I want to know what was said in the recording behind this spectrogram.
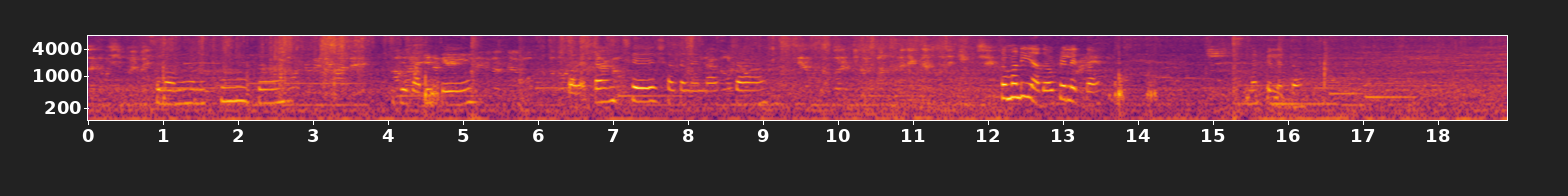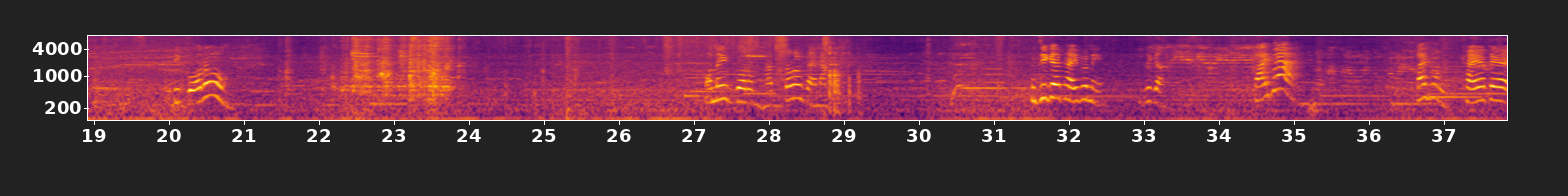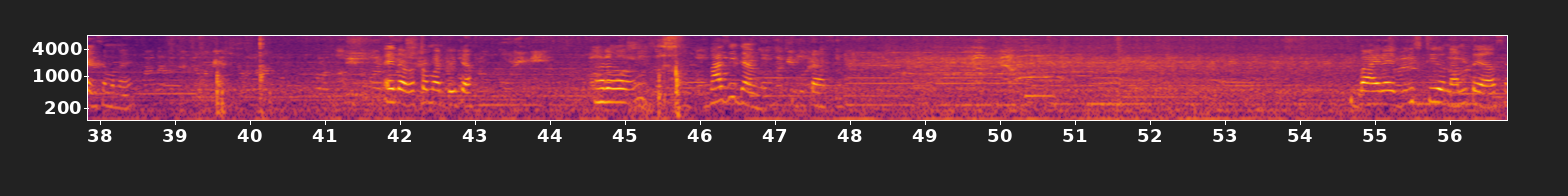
আসসালামু যে বাড়িতে পরাটা আনছে সকালে নাস্তা তোমার ইয়া দাও দাও দাও এটি গরম অনেক গরম, হাত দেওয়া যায় না। জিগা খাইব নি। জিগা। খাইবা? খাইবা না। খাইয়াতে আইছে মনে হয়। এই দেখো তোমার দুইটা। আরও বাজি দাও বাইরে বৃষ্টিও নামতে আছে।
